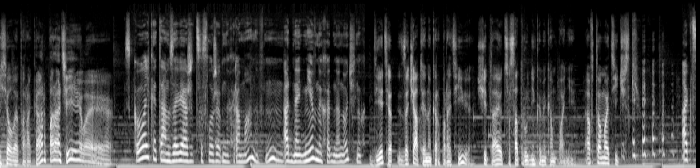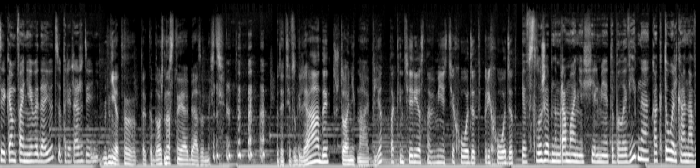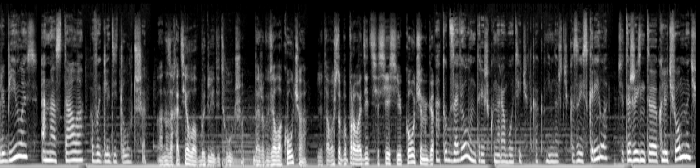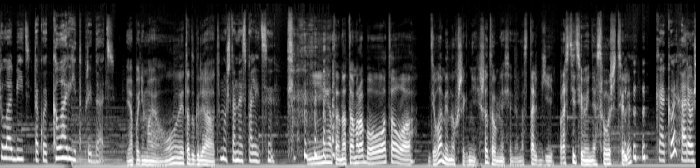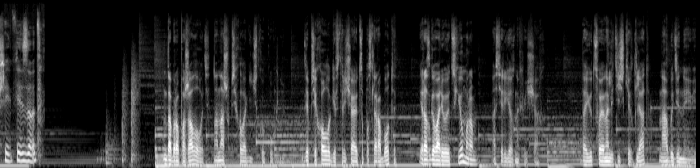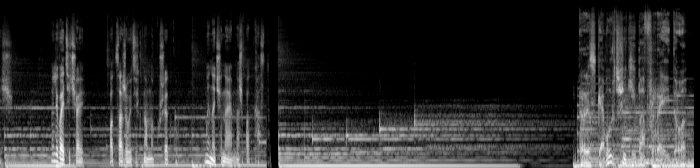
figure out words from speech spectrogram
Веселая пора корпоративы. Сколько там завяжется служебных романов? М, однодневных, одноночных. Дети, зачатые на корпоративе, считаются сотрудниками компании. Автоматически. Акции компании выдаются при рождении. Нет, только должностные обязанности. Вот эти взгляды, что они на обед так интересно вместе ходят, приходят. И в служебном романе в фильме это было видно. Как только она влюбилась, она стала выглядеть лучше. Она захотела выглядеть лучше. Даже взяла коуча для того, чтобы проводить сессии коучинга. А тут завел интрижку на работе, что-то как немножечко заискрило. Что-то жизнь-то ключом начала бить. Такой колорит придать. Я понимаю, о, этот взгляд. Может, она из полиции. Нет, она там работала. Дела минувших дней. Что-то у меня сегодня ностальгии. Простите меня, слушатели. Какой хороший эпизод. Добро пожаловать на нашу психологическую кухню, где психологи встречаются после работы и разговаривают с юмором о серьезных вещах. Дают свой аналитический взгляд на обыденные вещи. Наливайте чай, подсаживайтесь к нам на кушетку. Мы начинаем наш подкаст. Разговорчики по Фрейду.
